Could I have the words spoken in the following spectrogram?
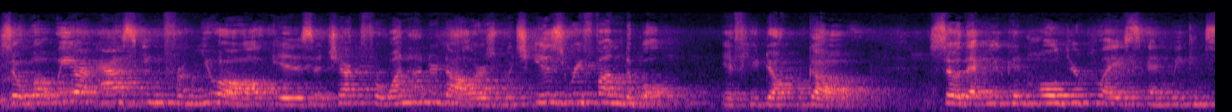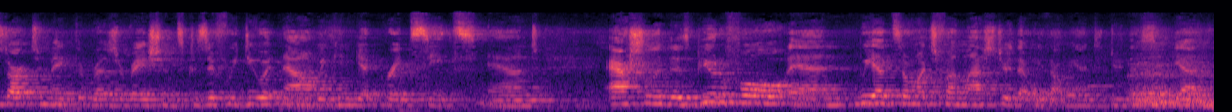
So what we are asking from you all is a check for $100, which is refundable if you don't go so that you can hold your place and we can start to make the reservations. Because if we do it now, we can get great seats. And Ashland is beautiful, and we had so much fun last year that we thought we had to do this again.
